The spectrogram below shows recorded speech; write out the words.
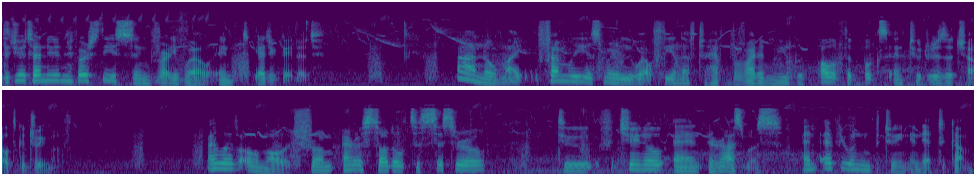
Did you attend university? You seem very well educated. Ah, no, my family is merely wealthy enough to have provided me with all of the books and tutors a child could dream of. I love all knowledge, from Aristotle to Cicero to Ficino and Erasmus, and everyone in between and yet to come.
